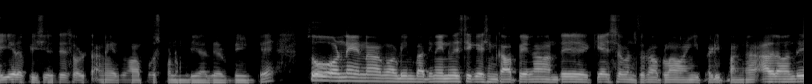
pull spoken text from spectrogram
ஐயர் அஃபீஷியல்ஸே சொல்லிட்டாங்க எதுவும் அப்போஸ் பண்ண முடியாது அப்படின்ட்டு. ஸோ உடனே என்ன ஆகும் அப்படின்னு பார்த்தீங்கன்னா இன்வெஸ்டிகேஷன் காப்பியெல்லாம் வந்து கேசவன் சுராப்லாம் வாங்கி படிப்பாங்க. அதில் வந்து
